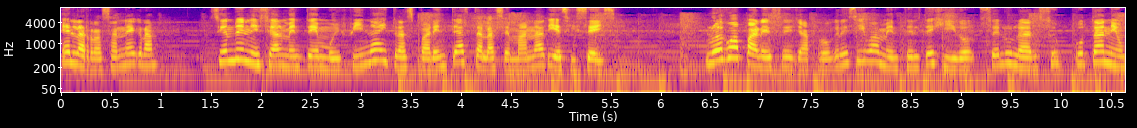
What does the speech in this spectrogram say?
en la raza negra, siendo inicialmente muy fina y transparente hasta la semana 16. Luego aparece ya progresivamente el tejido celular subcutáneo.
